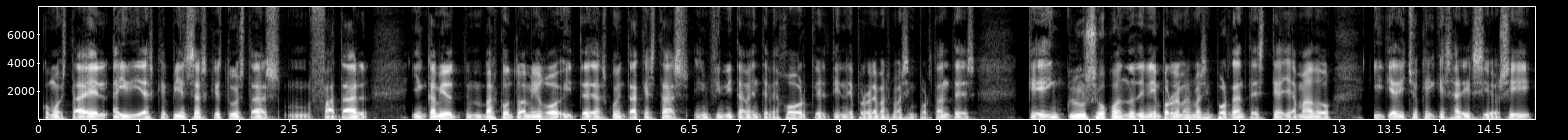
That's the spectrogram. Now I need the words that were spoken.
cómo está él. Hay días que piensas que tú estás mm, fatal y en cambio vas con tu amigo y te das cuenta que estás infinitamente mejor, que él tiene problemas más importantes, que incluso cuando tenían problemas más importantes te ha llamado y te ha dicho que hay que salir sí o sí,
